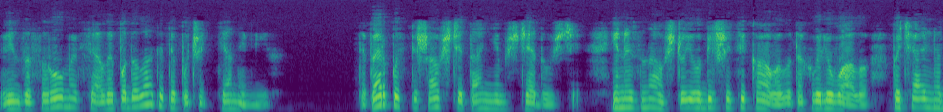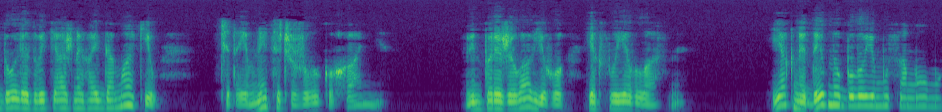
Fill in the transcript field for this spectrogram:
Він засоромився, але подолати те почуття не міг. Тепер поспішав з читанням ще дужче і не знав, що його більше цікавило та хвилювало печальна доля звитяжних гайдамаків чи таємниця чужого кохання. Він переживав його як своє власне. Як не дивно було йому самому,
